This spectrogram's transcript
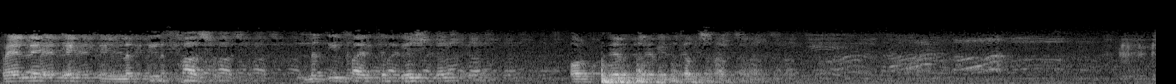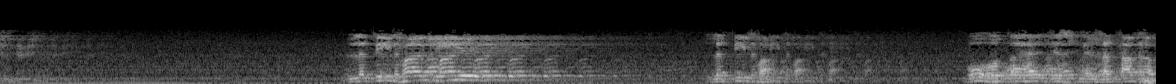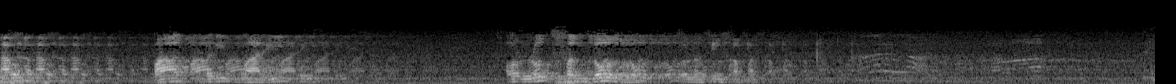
پہلے ایک لطیفہ لطیفہ پیش کروں اور پھر آگے تبصرہ کروں لطیفہ لطیفہ۔ وہ ہوتا ہے جس میں لطافت بات بڑی باری اور لطف اندوز ہو تو لطیفہ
